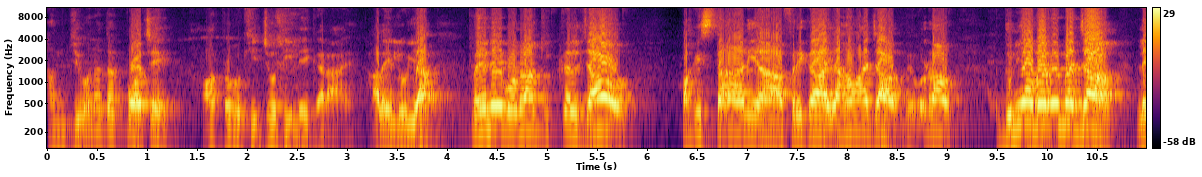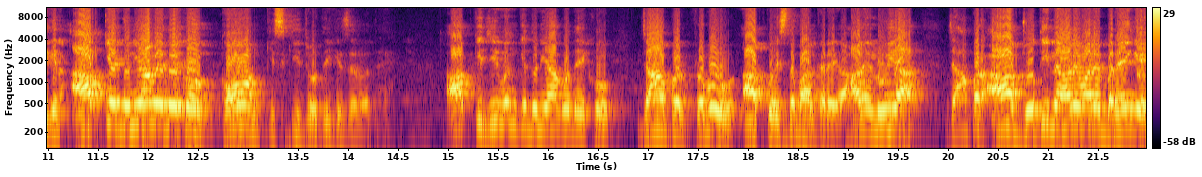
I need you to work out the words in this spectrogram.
हम जीवनों तक पहुँचे और प्रभु की ज्योति लेकर आए। हाल लोहिया मैं नहीं बोल रहा हूँ कि कल जाओ, पाकिस्तान या अफ्रीका, यहाँ वहाँ जाओ। मैं बोल रहा हूँ, दुनिया भर में मत जाओ, लेकिन आपके दुनिया में देखो कौन किसकी ज्योति की ज़रूरत है। आपकी जीवन की दुनिया को देखो जहाँ पर प्रभु आपको इस्तेमाल करेगा। हाले जहाँ पर आप ज्योति लाने वाले बनेंगे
